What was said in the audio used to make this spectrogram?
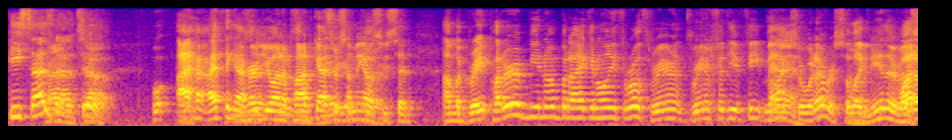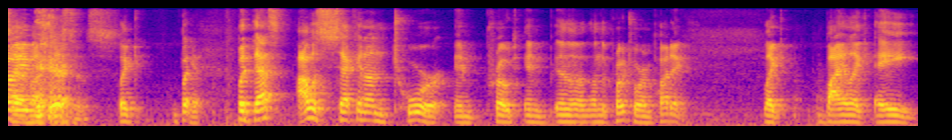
He says that too. top. Well, I, I think I heard a- you on a he's a podcast or something else. You said I'm a great putter, you know, but I can only throw 300, 350 feet oh, max Oh, yeah. or whatever. So No, like, neither of why do I have even much care? distance. Like, but Yep. but that's I was second on tour in pro in, in on the pro tour in putting, like by like a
